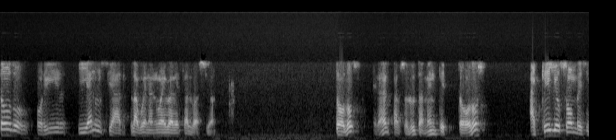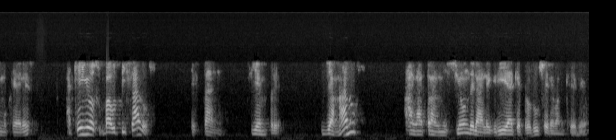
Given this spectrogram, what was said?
todo por ir y anunciar la buena nueva de salvación. Todos, ¿verdad? Absolutamente todos, aquellos hombres y mujeres, aquellos bautizados, están siempre llamados a la transmisión de la alegría que produce el Evangelio.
